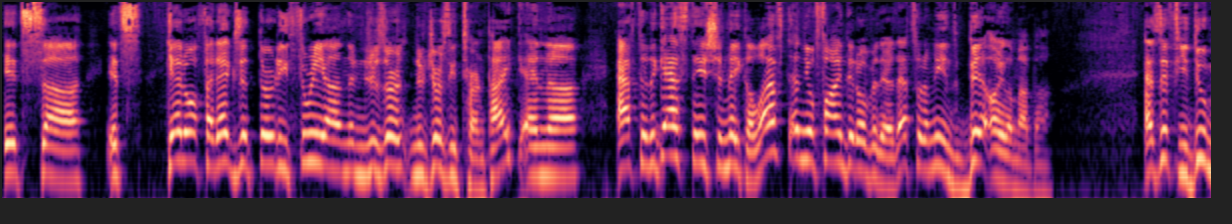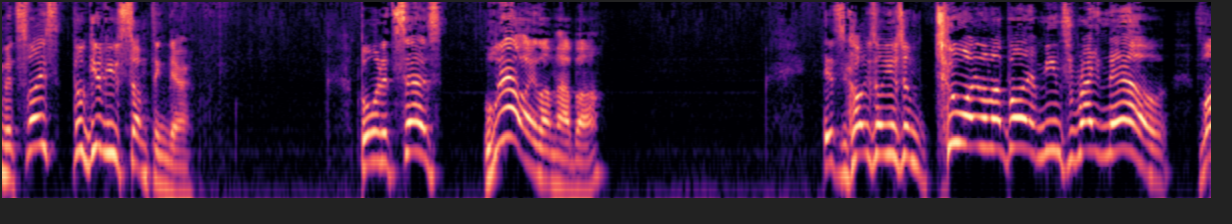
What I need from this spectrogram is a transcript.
It's uh, it's get off at exit 33 on the New Jersey, New Jersey Turnpike and. Uh, after the gas station, make a left, and you'll find it over there. That's what it means, bi oilam haba. As if you do mitzvahs, they'll give you something there. But when it says li oilam haba, it's to oilam haba. It means right now. You're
